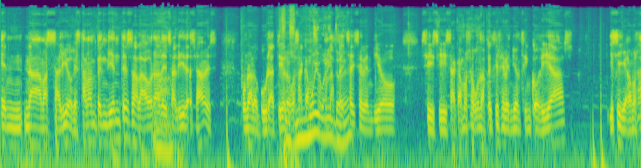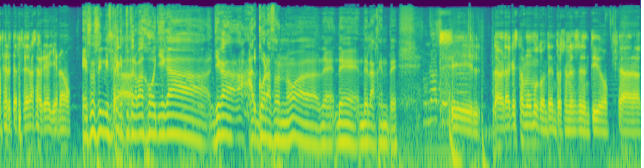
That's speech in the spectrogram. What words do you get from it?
en, nada más salió, que estaban pendientes a la hora de salida, ¿sabes? Una locura, tío. Luego sacamos segunda fecha ¿eh? y se vendió. Sí, sí, sacamos segunda fecha y se vendió en cinco días. Y si llegamos a hacer tercera, se habría llenado. Eso significa que tu trabajo llega, llega al corazón, ¿no? De, de, la gente. Sí, la verdad que estamos muy contentos en ese sentido. O sea,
